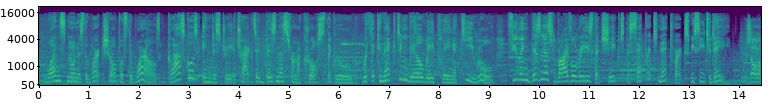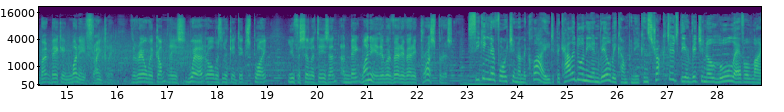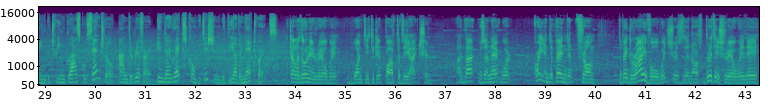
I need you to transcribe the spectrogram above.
Once known as the workshop of the world, Glasgow's industry attracted business from across the globe, with the connecting railway playing a key role, fueling business rivalries that shaped the separate networks we see today. It was all about making money, frankly. The railway companies were always looking to exploit new facilities and, and make money. They were very, very prosperous. Seeking their fortune on the Clyde, the Caledonian Railway Company constructed the original low-level line between Glasgow Central and the river in direct competition with the other networks. The Caledonian Railway wanted to get part of the action, and that was a network quite independent from the big rival, which was the North British Railway. They,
